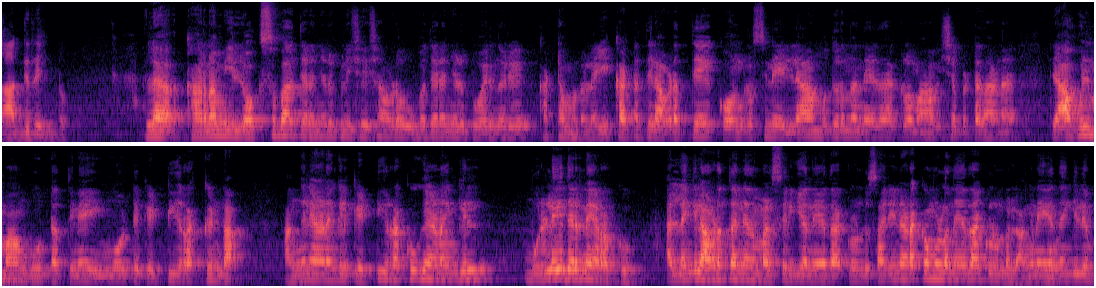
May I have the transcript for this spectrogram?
സാധ്യതയുണ്ടോ? അല്ല കാരണം ഈ ലോക്സഭാ തെരഞ്ഞെടുപ്പിന് ശേഷം അവിടെ ഉപതെരഞ്ഞെടുപ്പ് വരുന്ന ഒരു ഘട്ടമുണ്ടല്ലോ. ഈ ഘട്ടത്തിൽ അവിടുത്തെ കോൺഗ്രസിലെ എല്ലാ മുതിർന്ന നേതാക്കളും ആവശ്യപ്പെട്ടതാണ് രാഹുൽ മാങ്കൂട്ടത്തിനെ ഇങ്ങോട്ട് കെട്ടിയിറക്കണ്ട. അങ്ങനെയാണെങ്കിൽ കെട്ടിയിറക്കുകയാണെങ്കിൽ മുരളീധരനെ ഇറക്കൂ. അല്ലെങ്കിൽ അവിടെ തന്നെ മത്സരിക്കുക നേതാക്കളുണ്ട്. സരീനടക്കമുള്ള നേതാക്കളുണ്ടല്ലോ. അങ്ങനെ. ഏതെങ്കിലും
